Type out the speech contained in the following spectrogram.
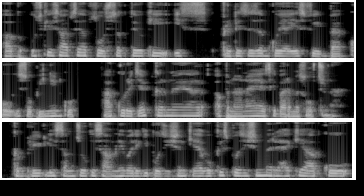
अब उसके हिसाब से आप सोच सकते हो कि इस क्रिटिसिज्म को या इस फीडबैक को, इस ओपिनियन को आपको रिजेक्ट करना है या अपनाना है, इसके बारे में सोचना है। कम्प्लीटली समझो कि सामने वाले की पोजीशन क्या है, वो किस पोजीशन में रह के आपको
